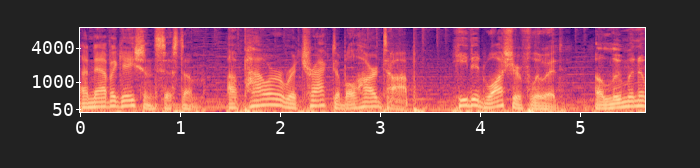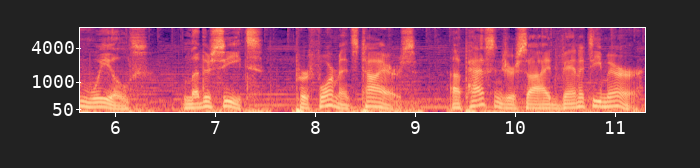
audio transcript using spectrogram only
A navigation system, a power retractable hardtop, heated washer fluid, aluminum wheels, leather seats, performance tires, a passenger side vanity mirror,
